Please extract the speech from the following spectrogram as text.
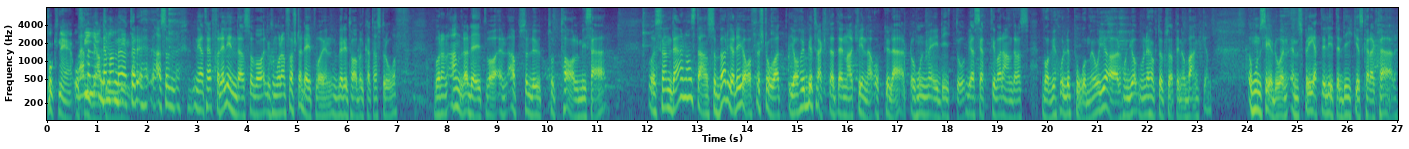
på knä och Nej, fria men när man Linda? möter, alltså, när jag träffade Linda så var liksom, vår första dejt var en veritabel katastrof. Vår andra dejt var en absolut total misär. Och sen där någonstans så började jag förstå att jag har betraktat denna kvinna okulärt och hon mig dito. Vi har sett till varandras vad vi håller på med och gör. Hon, jobb, hon är högt uppsatt inom banken. Och hon ser då en, en spretig liten dikeskaraktär.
